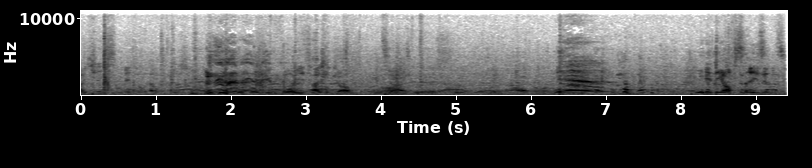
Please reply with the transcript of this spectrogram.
Coach's mental health issue before you take a job. In the off seasons.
